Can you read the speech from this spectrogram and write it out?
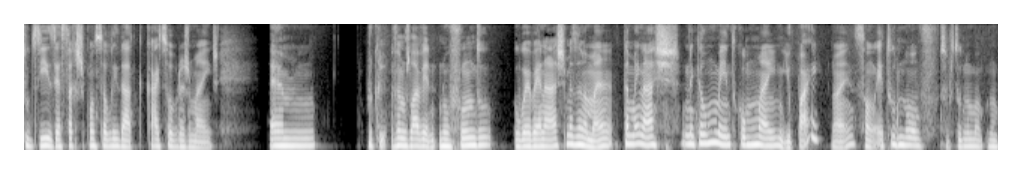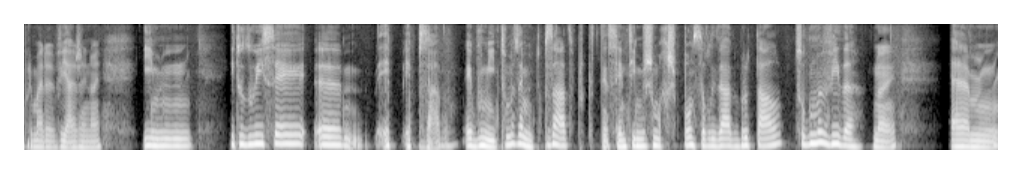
tu dizias, essa responsabilidade que cai sobre as mães. Um, porque vamos lá ver, no fundo o bebê nasce, mas a mamãe também nasce naquele momento como mãe e o pai, não é? São, é tudo novo, sobretudo numa, numa primeira viagem, não é? E, e tudo isso é, hum, é, é, pesado, é bonito, mas é muito pesado, porque sentimos uma responsabilidade brutal sobre uma vida, não é? Um,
